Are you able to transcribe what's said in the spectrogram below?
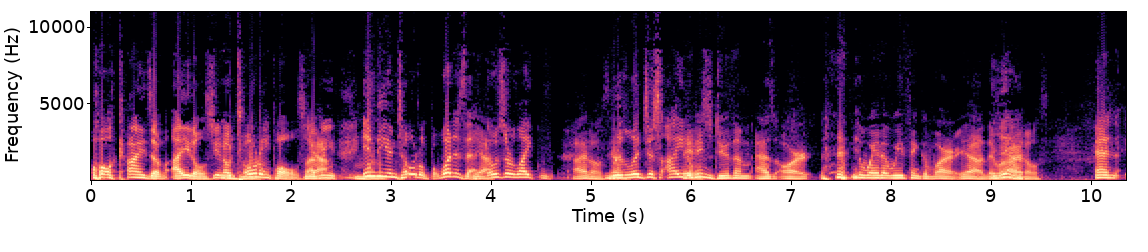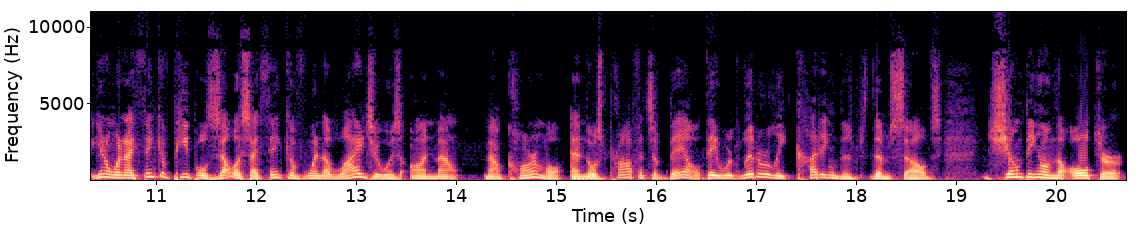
all kinds of idols. You know, mm-hmm. totem poles. Yeah. I mean, mm-hmm. Indian totem pole. What is that? Yeah. Those are like idols, religious yeah. idols. They didn't do them as art the way that we think of art. Yeah, they were idols. And you know, when I think of people zealous, I think of when Elijah was on Mount Mount Carmel and mm-hmm. those prophets of Baal. They were literally cutting them, themselves, jumping on the altar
